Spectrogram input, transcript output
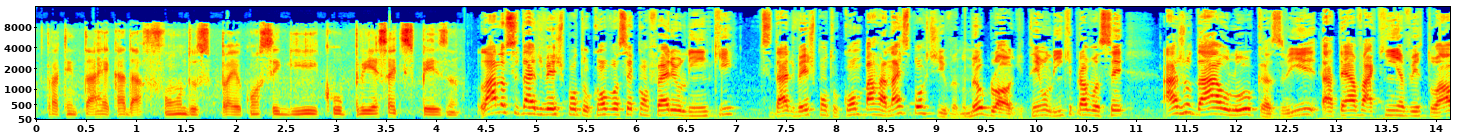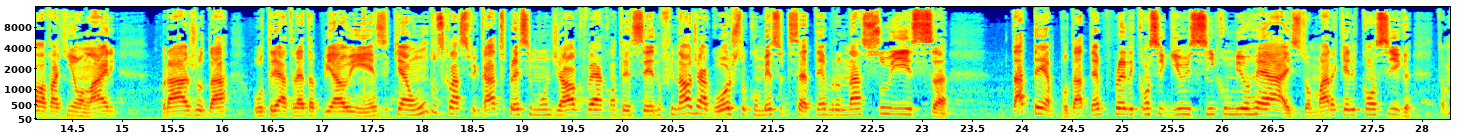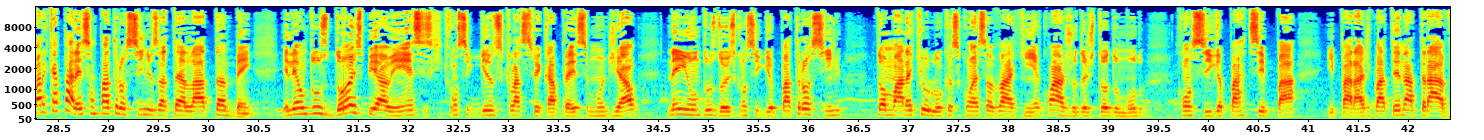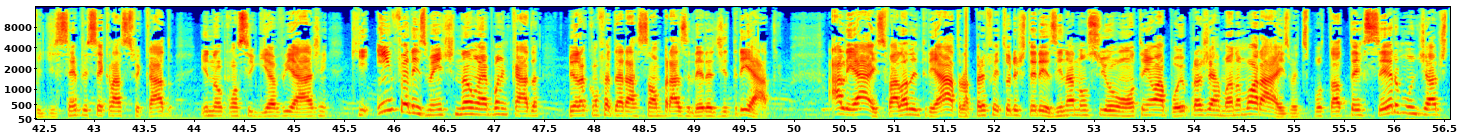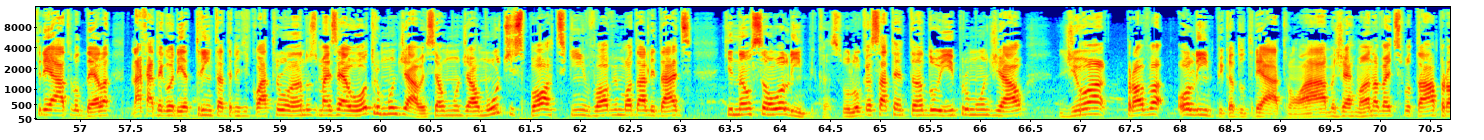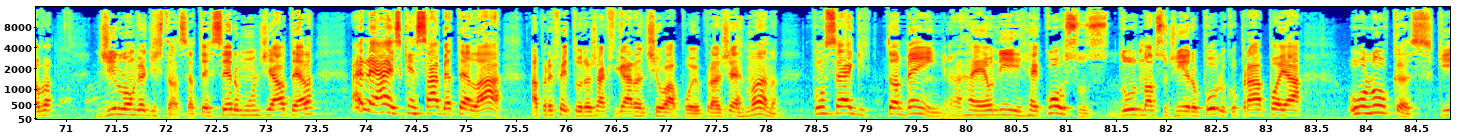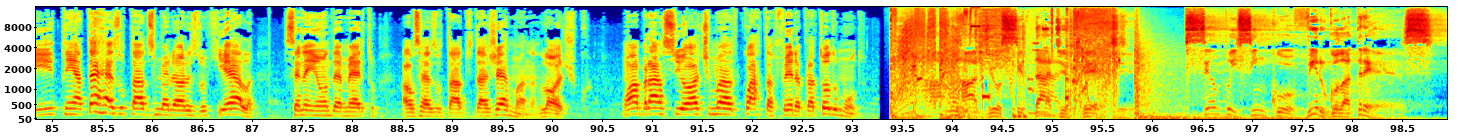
para tentar arrecadar fundos para eu conseguir cumprir essa despesa. Lá no cidadeverde.com você confere o link cidadeverde.com barra na esportiva. No meu blog tem um link para você ajudar o Lucas e até a vaquinha virtual, a vaquinha online para ajudar o triatleta piauiense, que é um dos classificados para esse Mundial que vai acontecer no final de agosto, começo de setembro, na Suíça. Dá tempo, dá tempo para ele conseguir os 5 mil reais. Tomara que ele consiga. Tomara que apareçam patrocínios até lá também. Ele é um dos dois piauienses que conseguiram se classificar para esse Mundial. Nenhum dos dois conseguiu patrocínio. Tomara que o Lucas, com essa vaquinha, com a ajuda de todo mundo, consiga participar e parar de bater na trave, de sempre ser classificado e não conseguir a viagem, que infelizmente não é bancada pela Confederação Brasileira de Triatlo. Aliás, falando em triatlo, a Prefeitura de Teresina anunciou ontem o apoio para Germana Moraes. Vai disputar o terceiro Mundial de Triatlo dela na categoria 30 a 34 anos, mas é outro Mundial. Esse é um Mundial multiesportes que envolve modalidades que não são olímpicas. O Lucas está tentando ir para o Mundial de uma prova olímpica do triatlon. A Germana vai disputar uma prova de longa distância. É o terceiro mundial dela. Aliás, quem sabe até lá a prefeitura, já que garantiu o apoio para a Germana, consegue também reunir recursos do nosso dinheiro público para apoiar o Lucas, que tem até resultados melhores do que ela, sem nenhum demérito aos resultados da Germana, lógico. Um abraço e ótima quarta-feira para todo mundo. Rádio Cidade Verde, 105,3.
